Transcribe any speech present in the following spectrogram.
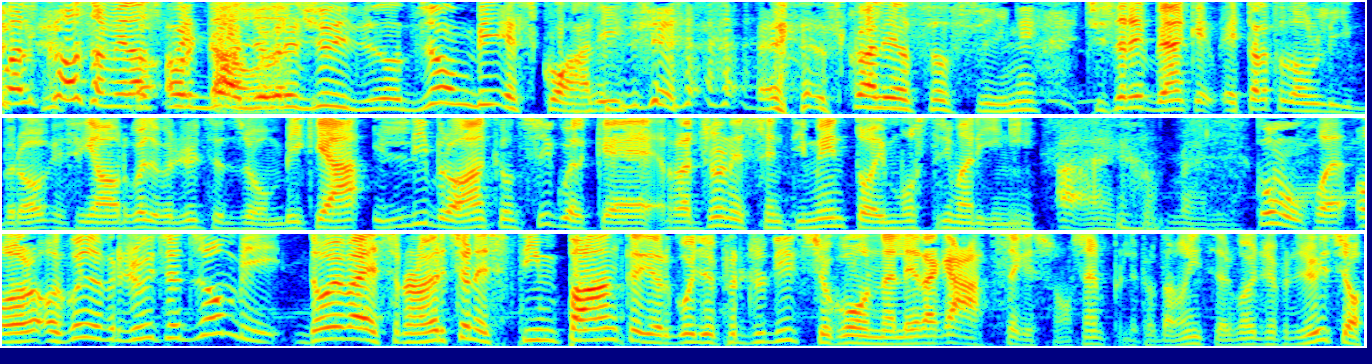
Qualcosa me l'aspettavo. Orgoglio, pregiudizio, zombie e squali. Eh, squali assassini. Ci sarebbe anche, è tratto da un libro che si chiama Orgoglio, pregiudizio e zombie. Che ha il libro ha anche un sequel che è Ragione e sentimento e mostri marini. Ah, ecco, bello. Comunque, Or- Orgoglio, Pregiudizio e Zombie doveva essere una versione steampunk di Orgoglio e Pregiudizio con le ragazze, che sono sempre le protagoniste di Orgoglio e Pregiudizio,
